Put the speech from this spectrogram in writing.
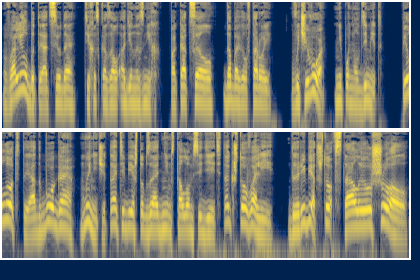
«Валил бы ты отсюда», — тихо сказал один из них. «Пока цел», — добавил второй. «Вы чего?» — не понял Демид. «Пилот ты от бога, мы не чита тебе, чтоб за одним столом сидеть, так что вали». «Да, ребят, что, встал и ушел?»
